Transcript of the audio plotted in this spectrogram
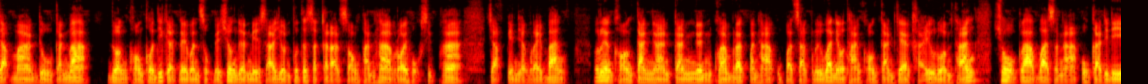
จะมาดูกันว่า ดวงของคนที่เกิดในวันศุกร์ในช่วงเดือนเมษายนพุทธศักราช 2565 จะเป็นอย่างไรบ้าง เรื่องของการงานการเงินความรักปัญหาอุปสรรค หรือว่าแนวทางของการแก้ไขรวมทั้งโชคลาภวาสนาโอกาสดี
